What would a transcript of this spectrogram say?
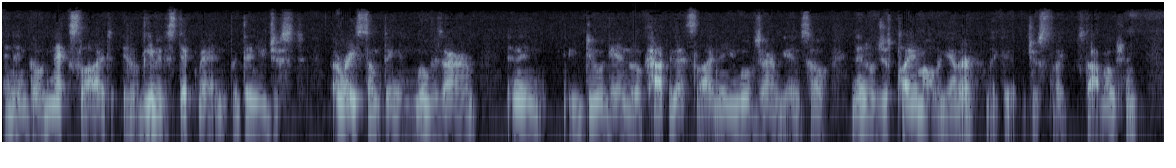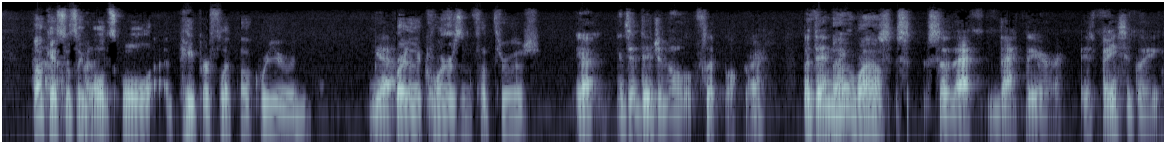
and then go next slide. It'll give you the stick man, but then you just erase something and move his arm, and then you do again. It'll copy that slide, and then you move his arm again. So then it'll just play them all together, like it, just like stop motion. Okay, so it's like an uh, old school paper flip book where you would yeah right in the corners and flip through it. Yeah, it's a digital flip book, right? But then, oh, like, oh wow! So that that there is basically,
